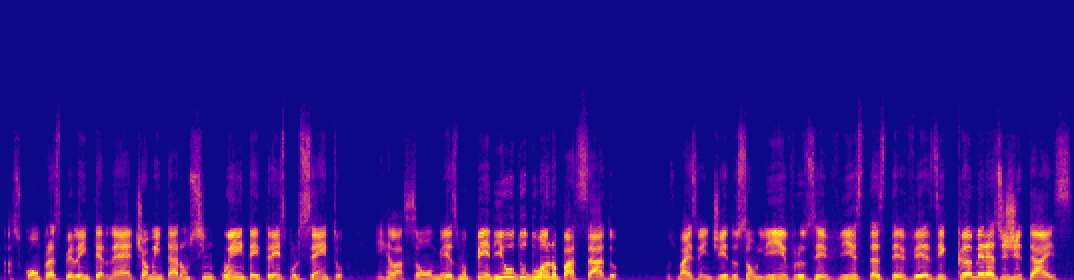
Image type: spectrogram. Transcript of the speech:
as compras pela internet aumentaram 53% em relação ao mesmo período do ano passado. Os mais vendidos são livros, revistas, TVs e câmeras digitais.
